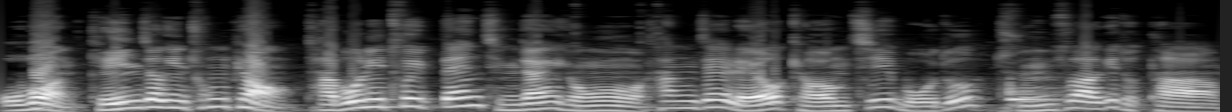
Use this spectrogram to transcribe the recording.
5번 개인적인 총평 자본이 투입된 증장의 경우 상제, 레어, 경험치 모두 준수하기 좋다.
